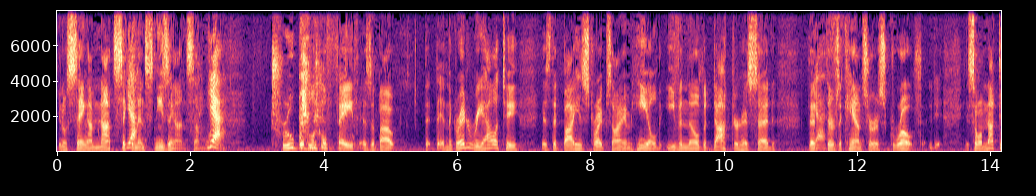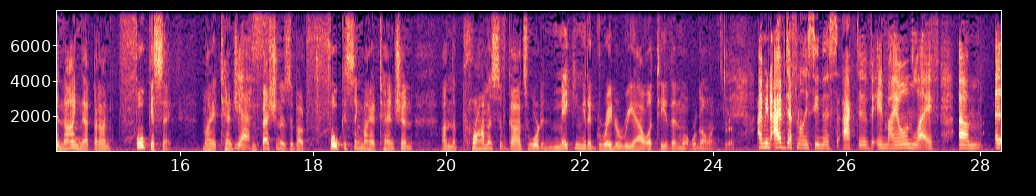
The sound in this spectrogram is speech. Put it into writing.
you know, saying I'm not sick Yeah. and then sneezing on someone. Yeah. True biblical faith is about, that, and the greater reality is that by his stripes I am healed, even though the doctor has said that Yes. there's a cancerous growth. So I'm not denying that, but I'm focusing my attention. Yes. Confession is about focusing my attention on the promise of God's word and making it a greater reality than what we're going through. I mean, I've definitely seen this active in my own life. Um, uh,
